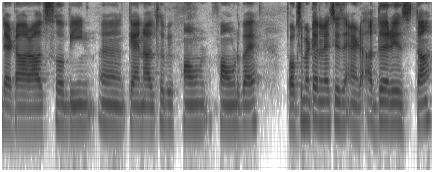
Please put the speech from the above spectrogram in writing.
that are also being uh, can also be found found by proximate analysis. And other is the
